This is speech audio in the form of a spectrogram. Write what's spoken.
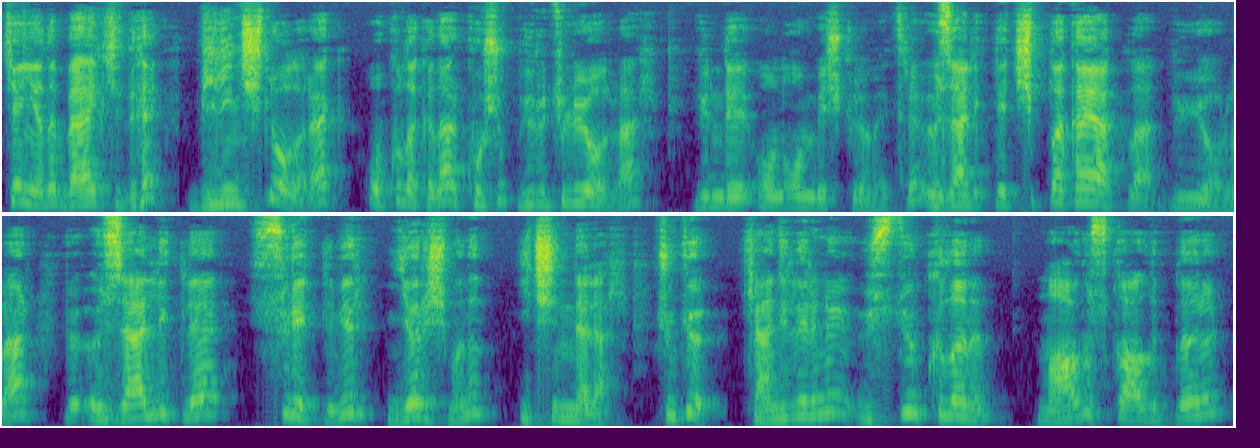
Kenya'da belki de bilinçli olarak okula kadar koşup yürütülüyorlar. Günde 10-15 kilometre. Özellikle çıplak ayakla büyüyorlar ve özellikle sürekli bir yarışmanın içindeler. Çünkü kendilerini üstün kılanın maruz kaldıkları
